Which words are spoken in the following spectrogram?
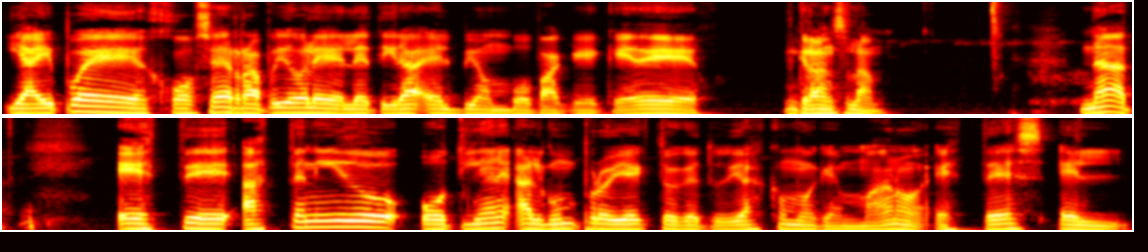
y ahí pues José rápido le, le tira el biombo para que quede Grand Slam. Nat, este, ¿has tenido o tienes algún proyecto que tú digas como que, mano, este es el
